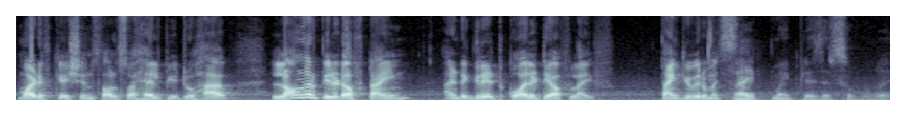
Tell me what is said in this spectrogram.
modifications also help you to have longer period of time and a great quality of life. Thank you very much. Sir. Right, my pleasure. So, right.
